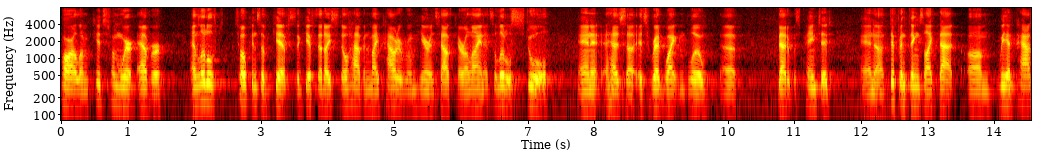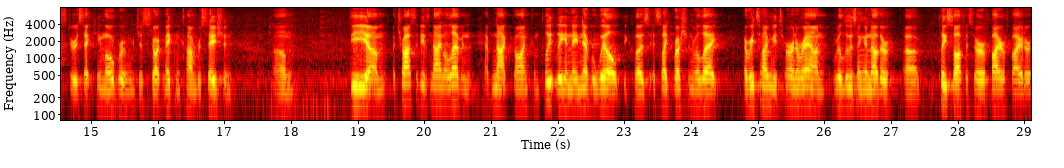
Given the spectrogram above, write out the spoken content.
Harlem, kids from wherever, and little tokens of gifts. A gift that I still have in my powder room here in South Carolina. It's a little stool, and it has uh, it's red, white, and blue uh, that it was painted, and uh, different things like that. Um, we had pastors that came over and would just start making conversation. Um, the um, atrocities of 9-11 have not gone completely, and they never will, because it's like Russian roulette. Every time you turn around, we're losing another uh, police officer or firefighter.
